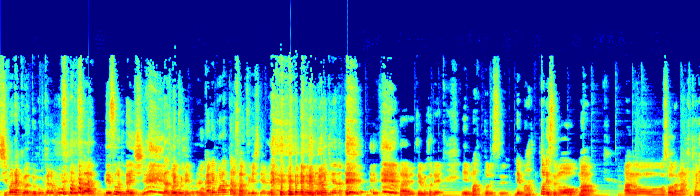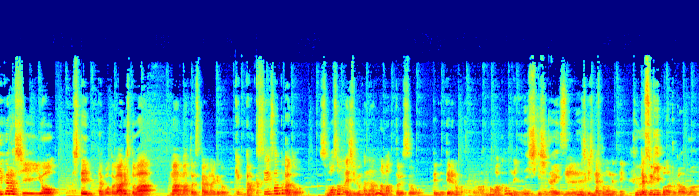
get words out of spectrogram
しばらくはどこからもスポンサー出そうにないし、なんでもいいねお金もらったらさん付けしてやる。生意気だな。はい。ということで、えーマットレス。で、マットレスも、まあ、あのーそうだな、一人暮らしをしていたことがある人は、まあ、マットレス買うようになるけど、結構学生さんとかだと、そもそもね、自分が何のマットレスをで寝てるのかとかはあんまわかんないんだよ意識しないですようん、意ね。識しないと思うんだよね。トゥースリーパーとかはま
